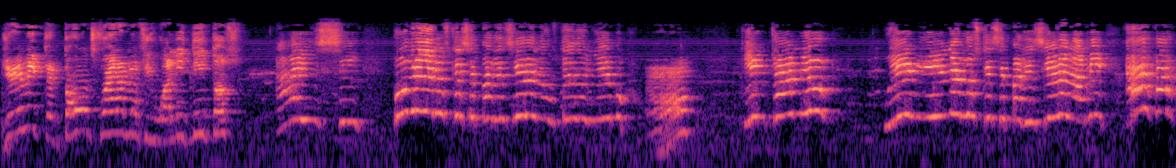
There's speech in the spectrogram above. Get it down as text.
Jimmy, que todos fuéramos igualititos. ay, sí. Pobre de los que se parecieran a usted, don Yemo. ¿No? Y en cambio, muy bien a los que se parecieran a mí. ¡Ah!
